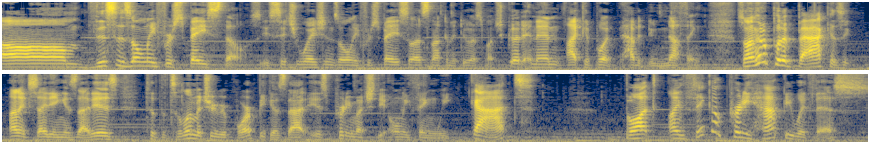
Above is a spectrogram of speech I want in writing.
Um, this is only for space though. See, situation's only for space, so that's not going to do us much good. And then I could put have it do nothing. So I'm going to put it back, as unexciting as that is, to the telemetry report because that is pretty much the only thing we got. But I think I'm pretty happy with this.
